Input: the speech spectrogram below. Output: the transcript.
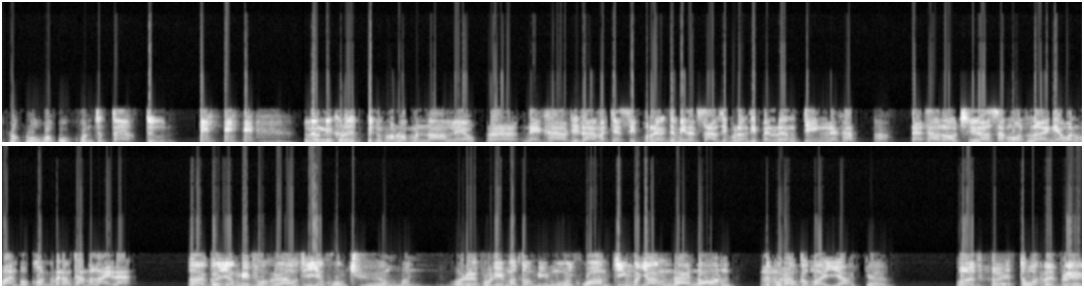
เพราะกลัวว่าผู้คนจะแตกตื่น เรื่องนี้ก็เลยเป็นความลับมานานแล้ว อ่าในข่าวที่ได้มาเจ็ดสิบเรื่องจะมีสักสามสิบเรื่องที่เป็นเรื่องจริงนะครับ อ้าว แต่ถ้าเราเชื่อซะหมดเลยเนี่ยวันๆผู้คนก็ไม่ต้องทำอะไรละ แต่ก็ยังมีพวกเราที่ยังคงเชื่อมันว่าเรื่องพวกนี้มันต้องมีมูลความจริงบางอย่างแน่นอน แต่พวกเราก็ไม่อยากจะ เปิดเผยตัวให้มันเปลือง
